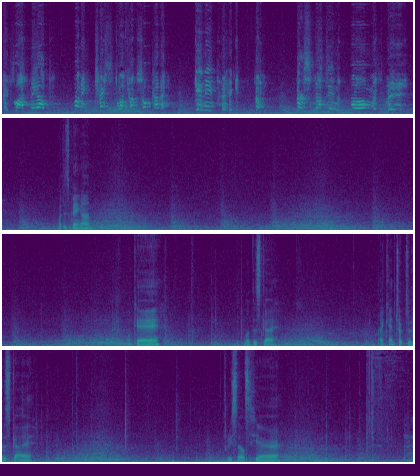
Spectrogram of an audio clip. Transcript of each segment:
They've locked me up, running tests like I'm some kind of guinea pig. There, there's nothing wrong with me. What is going on? This guy? I can't talk to this guy. Three cells here.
